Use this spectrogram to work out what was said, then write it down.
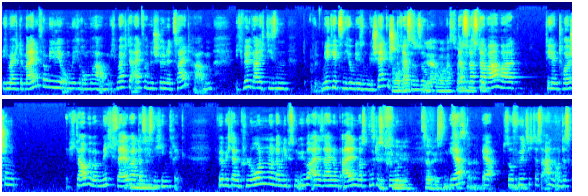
Ich möchte meine Familie um mich herum haben. Ich möchte einfach eine schöne Zeit haben. Ich will gar nicht diesen, mir geht es nicht um diesen Geschenkestress oder so. Ja, aber was war das, was da war, war die Enttäuschung, ich glaube über mich selber, mhm. dass ich es nicht hinkriege. Ich würde mich dann klonen und am liebsten überall sein und allen was Gutes tun. Zerrissen. Ja, ja, so mhm. fühlt sich das an. Und das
